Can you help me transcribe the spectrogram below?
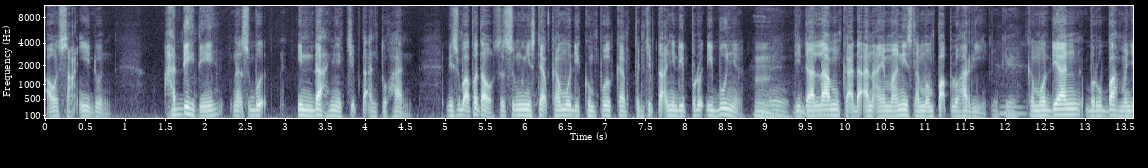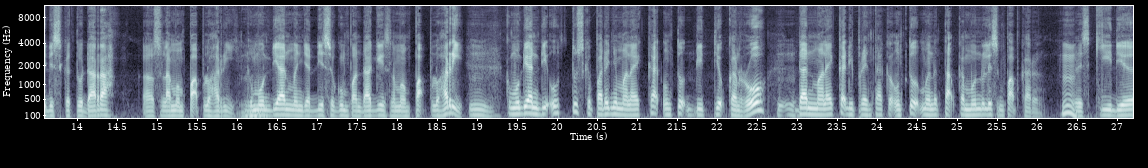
aw sa'idun. Hadis ni nak sebut indahnya ciptaan Tuhan. Disebab apa tahu? Sesungguhnya setiap kamu dikumpulkan penciptaannya di perut ibunya. Hmm. Di dalam keadaan air mani selama 40 hari. Okey. Kemudian berubah menjadi seketul darah uh, selama 40 hari. Hmm. Kemudian menjadi segumpal daging selama 40 hari. Hmm. Kemudian diutus kepadanya malaikat untuk ditiupkan roh hmm. dan malaikat diperintahkan untuk menetapkan menulis empat perkara. Hmm. Rezeki dia,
